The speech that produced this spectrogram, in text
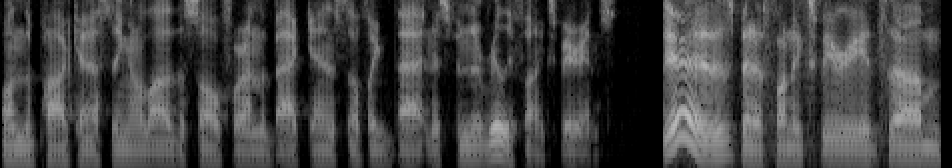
on the podcasting and a lot of the software on the back end stuff like that, and it's been a really fun experience. Yeah, it has been a fun experience. Um,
